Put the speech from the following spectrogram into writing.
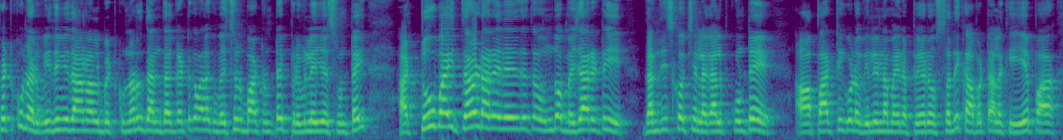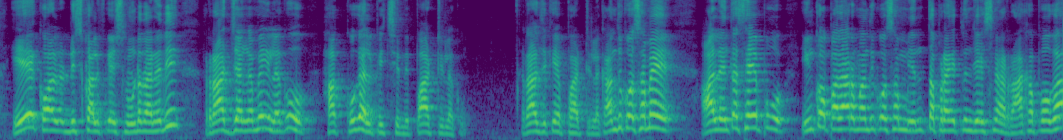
పెట్టుకున్నారు విధి విధానాలు పెట్టుకున్నారు. దాని తగ్గట్టుగా వాళ్ళకి వెసులుబాటు ఉంటాయి ప్రివిలేజెస్ ఉంటాయి. ఆ టూ బై థర్డ్ అనేది ఏదైతే ఉందో మెజారిటీ దాన్ని తీసుకొచ్చి ఇలా కలుపుకుంటే ఆ పార్టీ కూడా విలీనమైన పేరు వస్తుంది. కాబట్టి వాళ్ళకి ఏ పా ఏ క్వాలి డిస్క్వాలిఫికేషన్ ఉండదు అనేది రాజ్యాంగమే వీళ్ళకు హక్కు కల్పించింది పార్టీలకు రాజకీయ పార్టీలకు. అందుకోసమే వాళ్ళు ఎంతసేపు ఇంకో పదహారు మంది కోసం ఎంత ప్రయత్నం చేసినా రాకపోగా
